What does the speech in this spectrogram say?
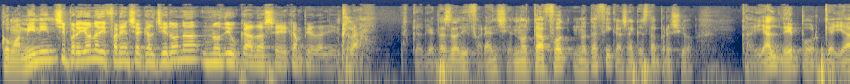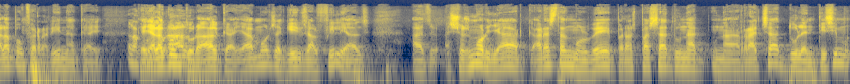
com a mínim, Sí, però hi ha una diferència, que el Girona no diu que ha de ser campió de Lliga. Clar, és que aquesta és la diferència. No no te fiques aquesta pressió. Que hi ha el Depor, que hi ha la Ponferradina, que, La que hi ha la Cultural. Que hi ha molts equips, els filials. Això és molt llarg, ara estàs molt bé, però has passat una, una ratxa dolentíssima,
